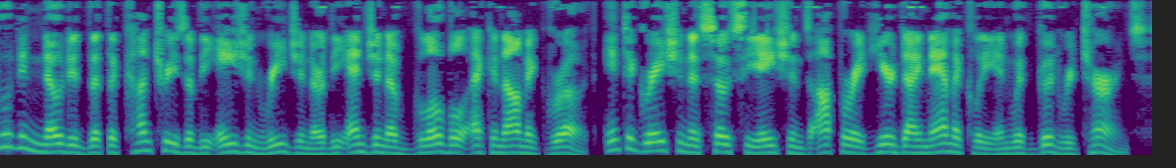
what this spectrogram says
Putin noted that the countries of the Asian region are the engine of global economic growth. Integration associations operate here dynamically and with good returns.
